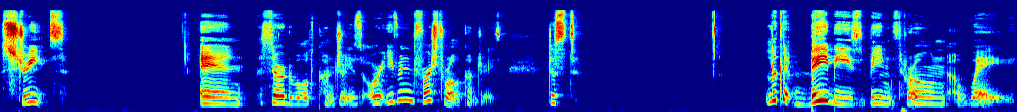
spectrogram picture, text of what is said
streets in third world countries or even first world countries. Just look at babies being thrown away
